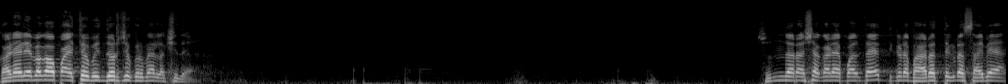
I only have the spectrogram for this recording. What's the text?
गाड्याला बघा पायथ्या बिंदूरची कृपया लक्ष द्या. सुंदर अशा गाड्या पालतायत. तिकडे भारत तिकडे साहेब्या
